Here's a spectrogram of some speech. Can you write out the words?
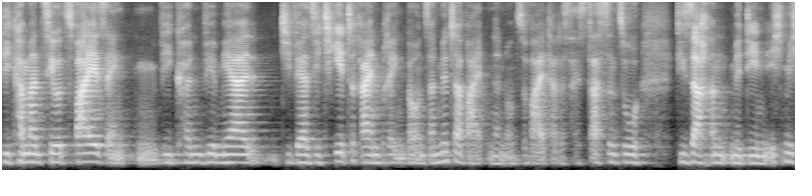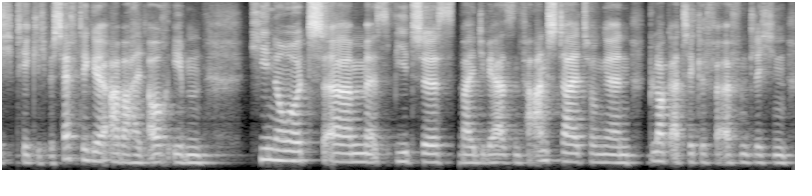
wie kann man CO2 senken? Wie können wir mehr Diversität reinbringen bei unseren Mitarbeitenden und so weiter? Das heißt, das sind so die Sachen, mit denen ich mich täglich beschäftige, aber halt auch eben Keynote-Speeches ähm, bei diversen Veranstaltungen, Blogartikel veröffentlichen.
